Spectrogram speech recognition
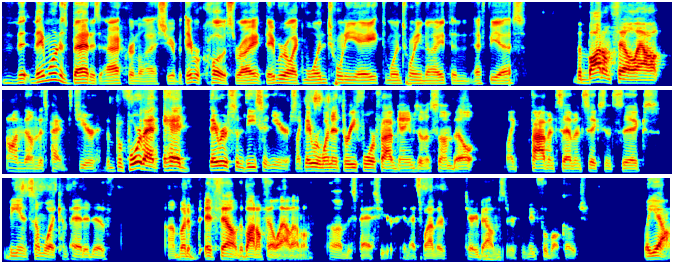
They, they weren't as bad as Akron last year, but they were close, right? They were like 128th, 129th in FBS. The bottom fell out on them this past year. Before that, they had they were some decent years. Like they were winning three, four, five games in the Sun Belt, like five and seven, six and six, being somewhat competitive. Um, but it, it fell. The bottom fell out on them um, this past year, and that's why they're Terry Bowden's their new football coach. But yeah,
